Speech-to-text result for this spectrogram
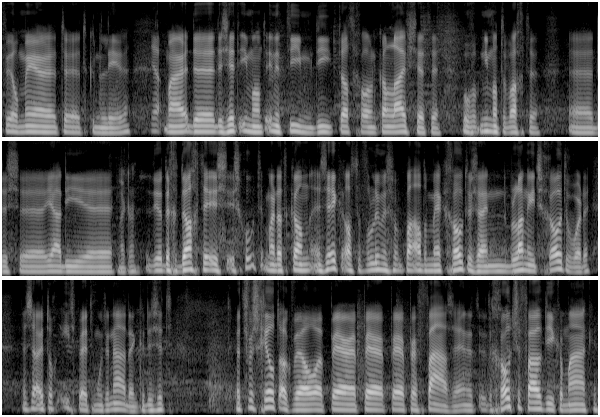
veel meer te, te kunnen leren. Ja. Maar de, er zit iemand in het team die dat gewoon kan live zetten. Hoeft op niemand te wachten. Eh, dus eh, ja, die, eh, de, de gedachte is, is goed, maar dat kan, en zeker als de volumes van een bepaalde merk groter zijn en de belangen iets groter worden, dan zou je toch iets beter moeten nadenken. Dus het, het verschilt ook wel eh, per, per, per, per fase. En het, de grootste fout die je kan maken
